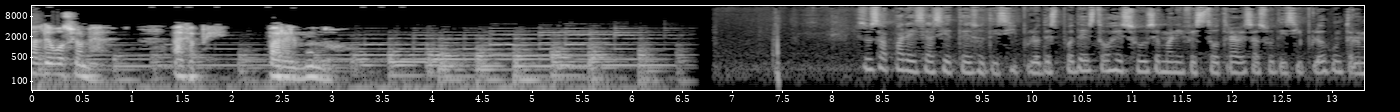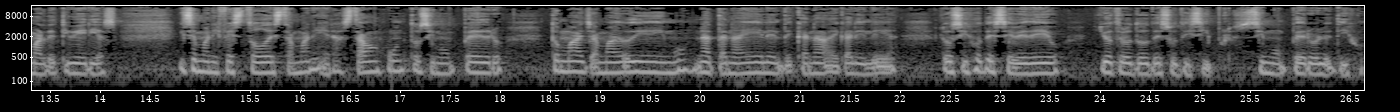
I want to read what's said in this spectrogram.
al devocional. Hágame para el mundo. Jesús aparece a siete de sus discípulos. Después de esto Jesús se manifestó otra vez a sus discípulos junto al mar de Tiberias y se manifestó de esta manera. Estaban juntos Simón Pedro, Tomás llamado Didimo, Natanael el de Caná de Galilea, los hijos de Zebedeo y otros dos de sus discípulos. Simón Pedro les dijo,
